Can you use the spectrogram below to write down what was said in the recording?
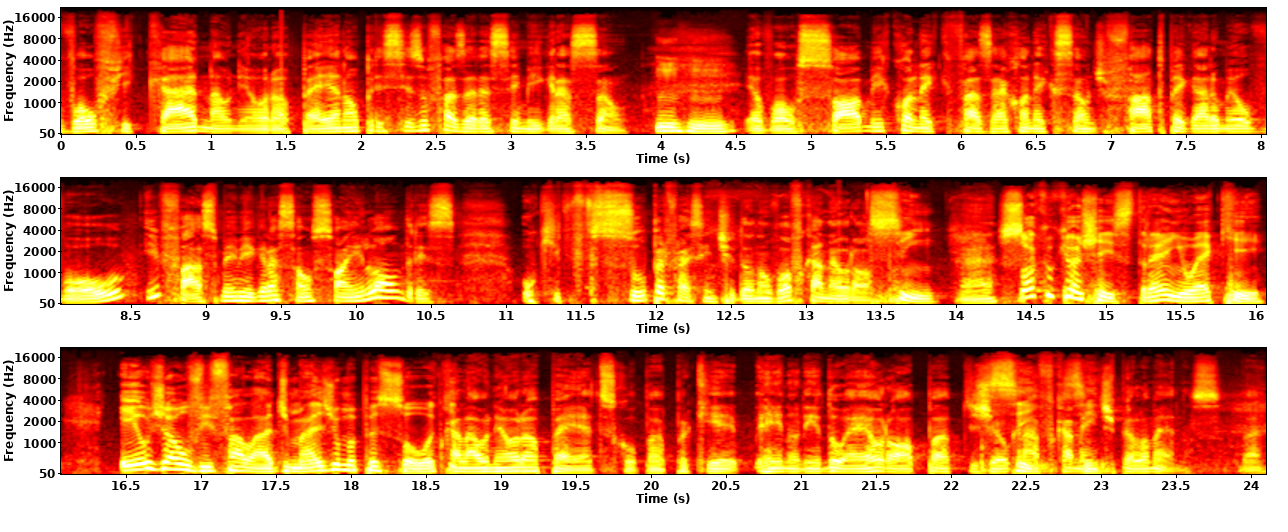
vou ficar na União Europeia, não preciso fazer essa imigração. Uhum. Eu vou só me fazer a conexão de fato, pegar o meu voo e faço minha imigração só em Londres. O que super faz sentido, eu não vou ficar na Europa. Sim. Né? Só que o que eu achei estranho é que eu já ouvi falar de mais de uma pessoa que. Na União Europeia, desculpa, porque Reino Unido é Europa, geograficamente, sim. pelo menos. Né?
